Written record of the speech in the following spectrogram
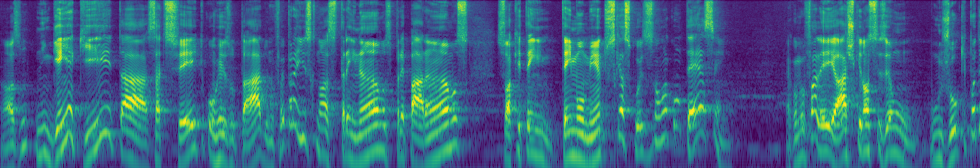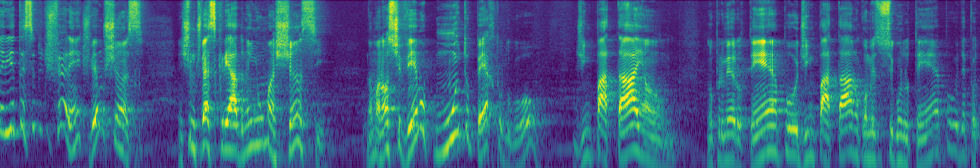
Nós, ninguém aqui está satisfeito com o resultado. Não foi para isso que nós treinamos, preparamos. Só que tem, tem momentos que as coisas não acontecem. É como eu falei, eu acho que nós fizemos um, um jogo que poderia ter sido diferente. Tivemos chance. A gente não tivesse criado nenhuma chance, não, mas nós tivemos muito perto do gol, de empatar em, no primeiro tempo, de empatar no começo do segundo tempo, depois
